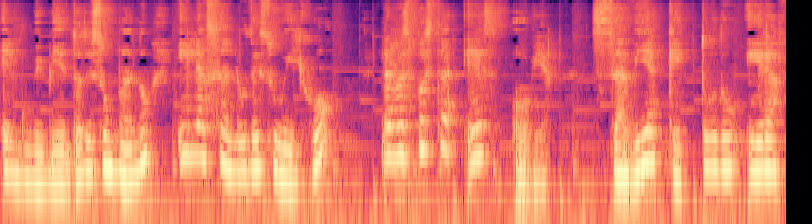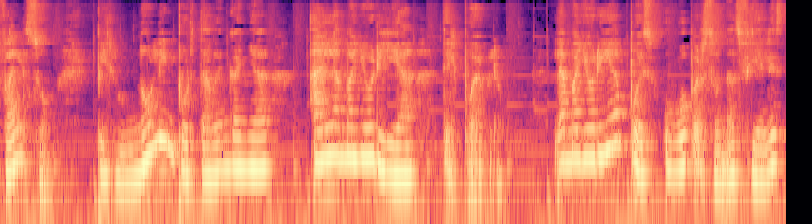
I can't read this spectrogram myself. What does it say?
el movimiento de su mano y la salud de su hijo? La respuesta es obvia. Sabía que todo era falso, pero no le importaba engañar a la mayoría del pueblo. La mayoría pues hubo personas fieles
